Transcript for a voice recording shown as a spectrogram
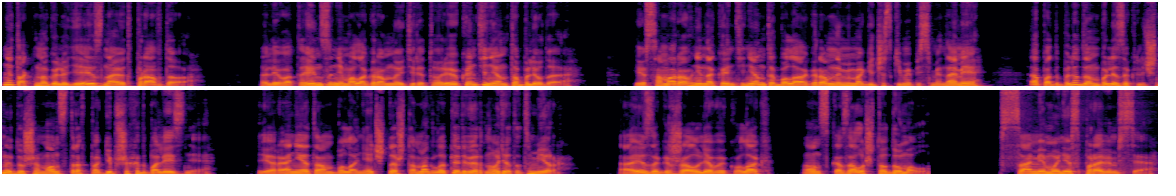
не так много людей знают правду. Леватейн занимал огромную территорию континента блюда. И сама равнина континента была огромными магическими письменами, а под блюдом были заключены души монстров, погибших от болезни. И ранее там было нечто, что могло перевернуть этот мир. Айзек сжал левый кулак, он сказал, что думал. «Сами мы не справимся».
